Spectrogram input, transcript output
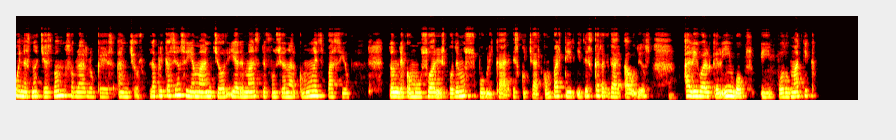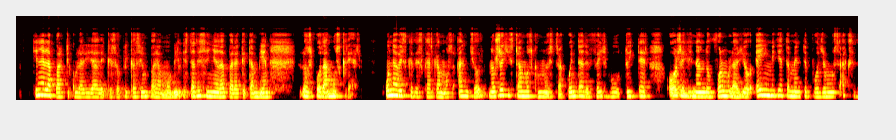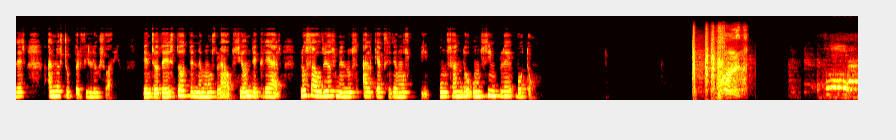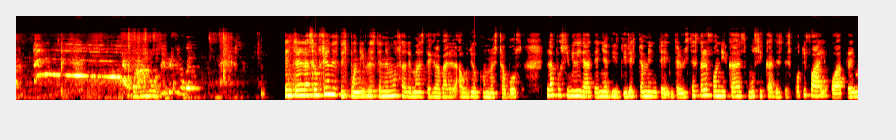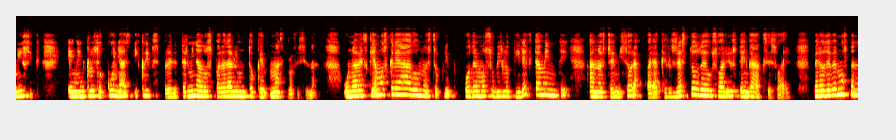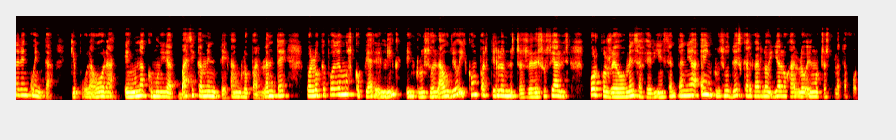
Buenas noches, vamos a hablar lo que es Anchor. La aplicación se llama Anchor y además de funcionar como un espacio donde como usuarios podemos publicar, escuchar, compartir y descargar audios, al igual que el Inbox y Podomatic, tiene la particularidad de que su aplicación para móvil está diseñada para que también los podamos crear. Una vez que descargamos Anchor, nos registramos con nuestra cuenta de Facebook, Twitter o rellenando un formulario e inmediatamente podremos acceder a nuestro perfil de usuario. Dentro de esto tenemos la opción de crear los audios menús al que accedemos pulsando un simple botón. Entre las opciones disponibles tenemos, además de grabar el audio con nuestra voz, la posibilidad de añadir directamente entrevistas telefónicas, música desde Spotify o Apple Music, en incluso cuñas y clips predeterminados para darle un toque más profesional. Una vez que hemos creado nuestro clip, podremos subirlo directamente a nuestra emisora para que el resto de usuarios tenga acceso a él. Pero debemos tener en cuenta que por ahora en una comunidad básicamente angloparlante, por lo que podemos copiar el link, incluso el audio, y compartirlo en nuestras redes sociales por correo, mensajería instantánea e incluso descargarlo y alojarlo en otras plataformas.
